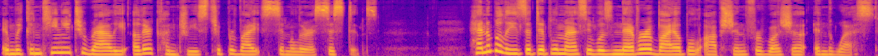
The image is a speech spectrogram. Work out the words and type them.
and we continue to rally other countries to provide similar assistance. Hannah believes that diplomacy was never a viable option for Russia and the West.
